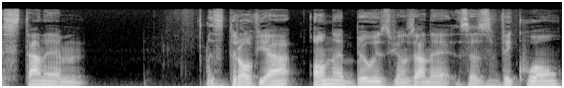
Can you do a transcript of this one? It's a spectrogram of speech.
stanem zdrowia, one były związane ze zwykłą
